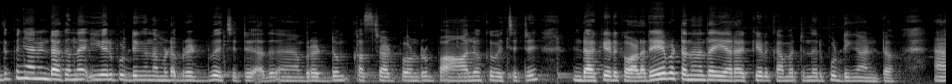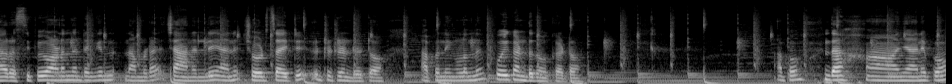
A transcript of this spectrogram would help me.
ഇതിപ്പോൾ ഞാൻ ഉണ്ടാക്കുന്ന ഈ ഒരു പുഡിങ് നമ്മുടെ ബ്രെഡ് വെച്ചിട്ട് അത് ബ്രെഡും കസ്റ്റാർഡ് പൗഡറും പാലും ഒക്കെ വെച്ചിട്ട് ഉണ്ടാക്കിയെടുക്കുക വളരെ പെട്ടെന്ന് തന്നെ തയ്യാറാക്കി എടുക്കാൻ പറ്റുന്ന ഒരു പുഡിങ്ങാണ് കേട്ടോ റെസിപ്പി വേണമെന്നുണ്ടെങ്കിൽ നമ്മുടെ ചാനലിൽ ഞാൻ ഷോർട്സ് ആയിട്ട് ഇട്ടിട്ടുണ്ട് കേട്ടോ അപ്പോൾ നിങ്ങളൊന്ന് പോയി കണ്ടു നോക്കാം കേട്ടോ അപ്പം എന്താ ഞാനിപ്പോൾ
